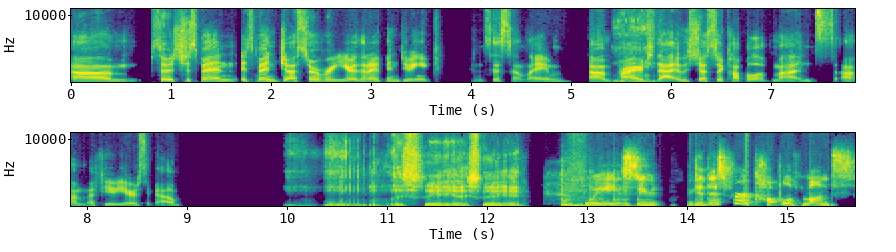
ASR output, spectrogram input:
Um, so it's just been it's been just over a year that I've been doing it consistently. Um, prior Wow. to that, it was just a couple of months, um, a few years ago. Mhm. I see. I see. Wait, so you did this for a couple of months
